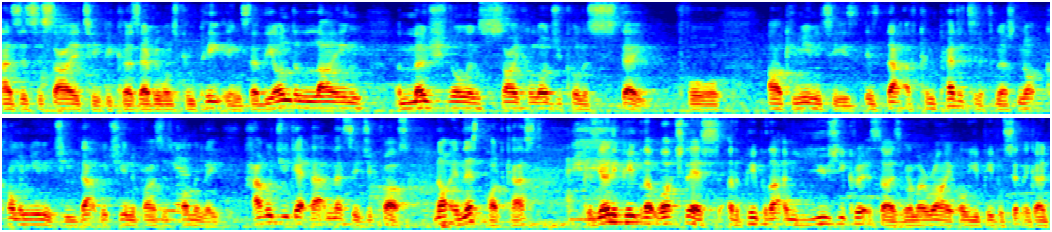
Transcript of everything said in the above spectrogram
as a society because everyone's competing. So the underlying emotional and psychological estate for our communities is that of competitiveness, not common unity, that which unifies us Yeah. commonly. How would you get that message across? Not in this podcast, because the only people that watch this are the people that I'm usually criticising. Am I right? All you people sitting there going,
